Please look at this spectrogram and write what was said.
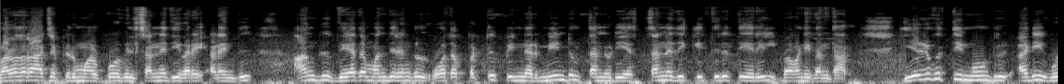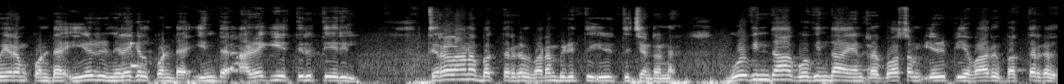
வரதராஜ பெருமாள் கோவில் சன்னதி வரை அடைந்து அங்கு வேத மந்திரங்கள் ஓதப்பட்டு பின்னர் மீண்டும் தன்னுடைய சன்னதிக்கு திருத்தேரில் பவனி வந்தார். எழுபத்தி மூன்று அடி உயரம் கொண்ட ஏழு நிலைகள் கொண்ட இந்த அழகிய திருத்தேரில் திரளான பக்தர்கள் வடம் பிடித்து இழுத்துச் சென்றனர். கோவிந்தா கோவிந்தா என்ற கோஷம் எழுப்பியவாறு பக்தர்கள்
